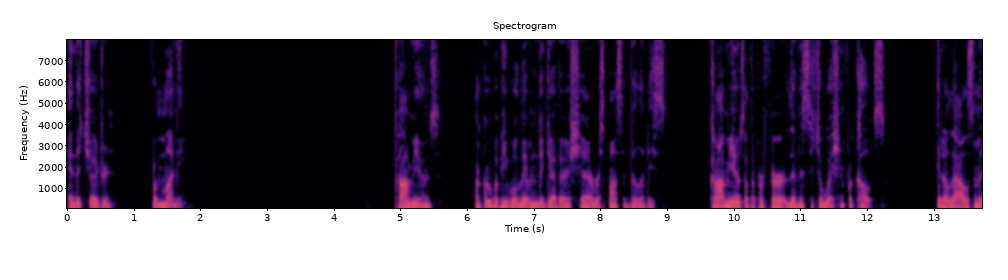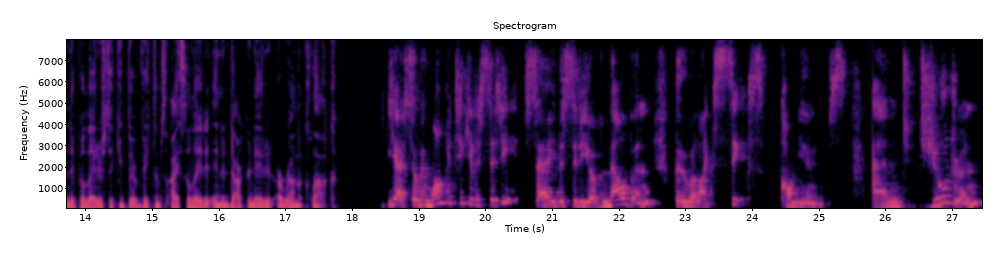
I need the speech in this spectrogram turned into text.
and the children, for money. Communes a group of people living together and sharing responsibilities. Communes are the preferred living situation for cults. It allows manipulators to keep their victims isolated and indoctrinated around the clock. Yeah, so in one particular city, say the city of Melbourne, there were like six communes, and children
